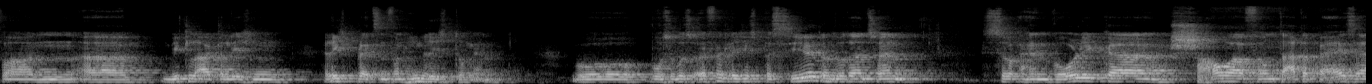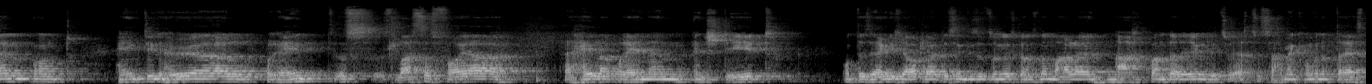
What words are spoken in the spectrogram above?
von äh, mittelalterlichen Richtplätzen, von Hinrichtungen, wo, wo sowas Öffentliches passiert und wo dann so ein so ein wohliger Schauer von da dabei sein und hängt in Höhe, brennt, das, das lässt das Feuer heller brennen, entsteht. Und dass eigentlich auch Leute sind, die sozusagen als ganz normale Nachbarn da irgendwie zuerst zusammenkommen und da erst,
